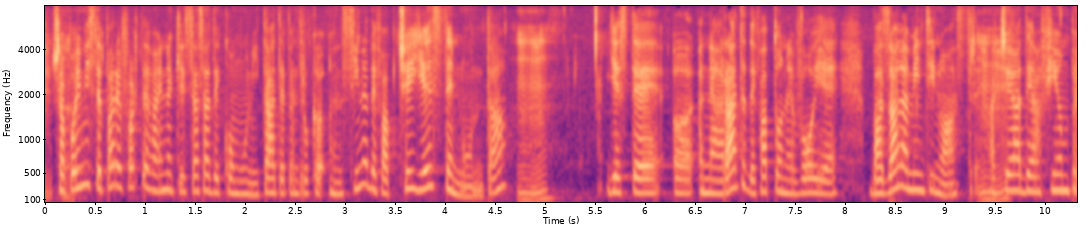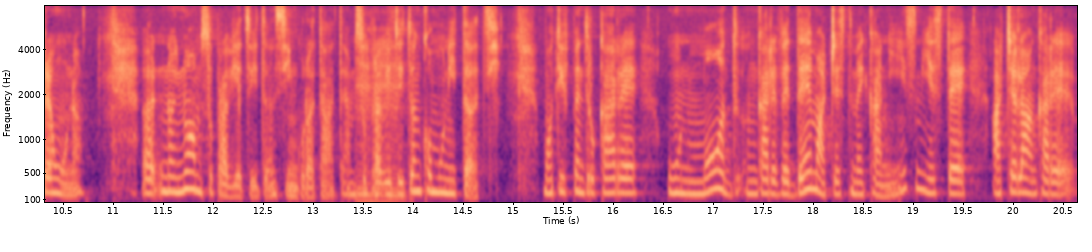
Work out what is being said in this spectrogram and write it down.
Da. Și apoi mi se pare foarte faină chestia asta de comunitate, pentru că în sine, de fapt, ce este nunta, uh-huh. este, uh, ne arată, de fapt, o nevoie bazală a minții noastre, uh-huh. aceea de a fi împreună. Uh, noi nu am supraviețuit în singurătate, am uh-huh. supraviețuit în comunități. Motiv pentru care un mod în care vedem acest mecanism este acela în care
